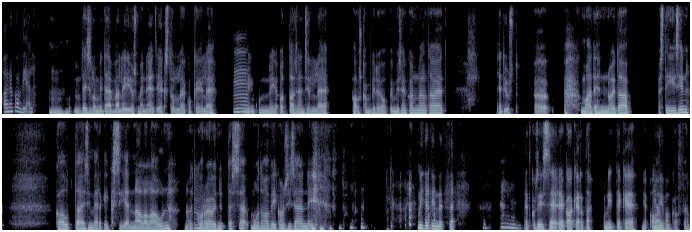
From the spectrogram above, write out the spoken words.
Ainakaan vielä. Mm, mutta ei sillä ole mitään väliä, jos menee tiedätkö, ja kokeilee Mm. niin, kuin, niin ottaa sen silleen hauskanpidon oppimisen kannalta, että et just ö, kun mä oon tehnyt noita Stiisin kautta esimerkiksi Siennalla laun noita Mm. koreoit nyt tässä muutaman viikon sisään, niin mietin, että, että kun siis se eka kerta, kun niitä tekee, niin aivan kaffel.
